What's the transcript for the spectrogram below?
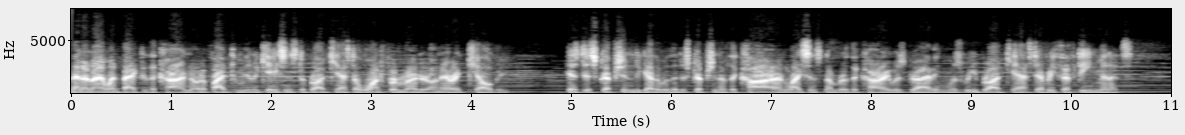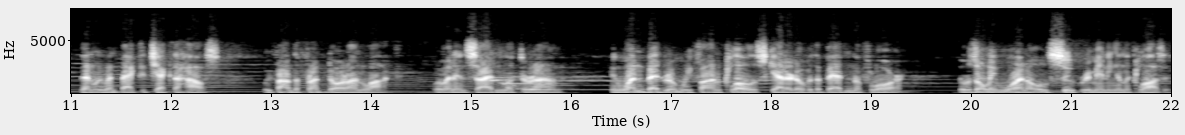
Ben and I went back to the car and notified communications to broadcast a want for murder on Eric Kelby. His description, together with a description of the car and license number of the car he was driving, was rebroadcast every 15 minutes. Then we went back to check the house. We found the front door unlocked. We went inside and looked around. In one bedroom, we found clothes scattered over the bed and the floor. There was only one old suit remaining in the closet.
